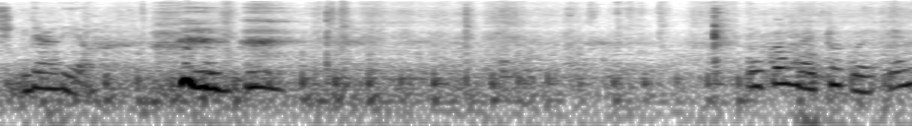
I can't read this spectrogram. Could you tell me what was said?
신기하네요. 이거 맥주 볼게요.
